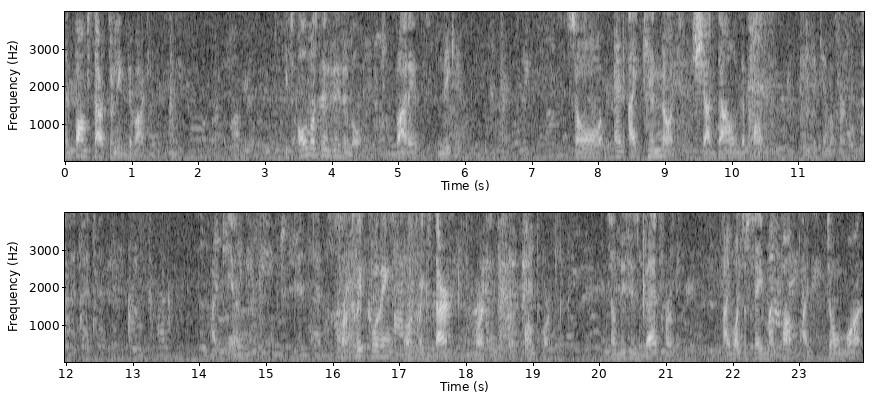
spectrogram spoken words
and pump start to leak the vacuum. It's almost invisible, but it's leaking. So, and I cannot shut down the pump in the Kema furnace. I can't. For quick cooling or quick start, it working the same, pump working. So this is bad for me. I want to save my pump. I don't want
